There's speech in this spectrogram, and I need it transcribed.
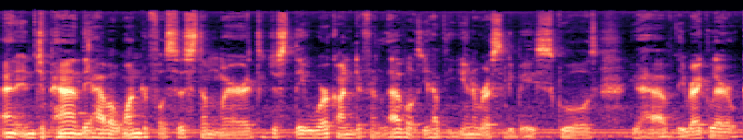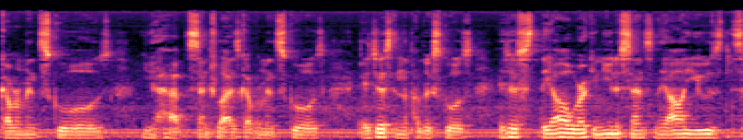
And in Japan, they have a wonderful system where they just they work on different levels. You have the university-based schools, you have the regular government schools, you have centralized government schools, it's just in the public schools. It's just they all work in unison and they all use this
